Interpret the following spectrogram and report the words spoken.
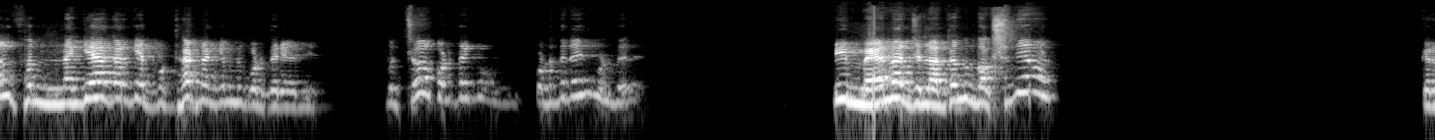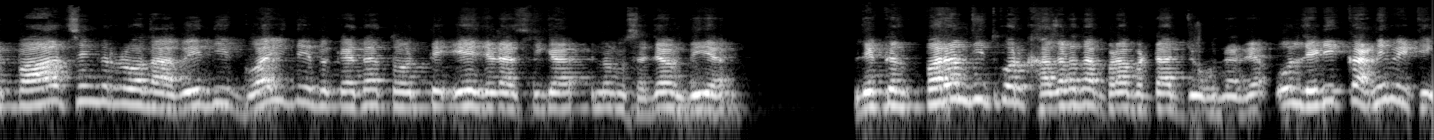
ਅਲਫ ਨੰਗਿਆ ਕਰਕੇ ਪੁੱਠਾ ਟੰਗੇ ਮੈਨੂੰ ਕੁੱਟਦੇ ਰਹੇ ਜੀ ਪੁੱਛੋ, ਕੁੱਟਦੇ ਕੁੱਟਦੇ ਨਹੀਂ ਕੁੱਟਦੇ। ਰਹੇ। ਵੀ ਮੈਂ ਨਾ ਜਲਾਦਾਂ ਨੂੰ ਬਖਸ਼ ਦਿਆਂ ਹੁਣ ਕਿਰਪਾਲ ਸਿੰਘ ਰੋਦਾਵੇ ਦੀ ਗਵਾਹੀ ਦੇ ਬਕਾਇਦਾ ਤੌਰ ਤੇ ਇਹ ਜਿਹੜਾ ਸੀਗਾ, ਇਹਨਾਂ ਨੂੰ ਸਜ਼ਾ ਹੁੰਦੀ ਆ। ਲੇਕਿਨ ਪਰਮਜੀਤ ਕੌਰ ਖਾਲੜਾ ਦਾ ਬੜਾ ਵੱਡਾ ਯੋਗਦਾਨ ਰਿਹਾ। ਉਹ ਲੇਡੀ ਘਰ ਨਹੀਂ ਬੈਠੀ।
